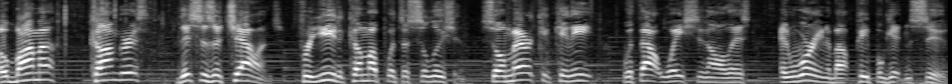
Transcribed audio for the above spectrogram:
Obama, Congress, this is a challenge for you to come up with a solution so America can eat without wasting all this and worrying about people getting sued.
